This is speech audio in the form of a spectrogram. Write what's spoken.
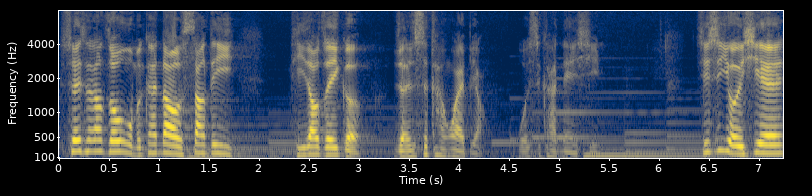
所以在当中，我们看到上帝提到这一个人是看外表，我是看内心。其实有一些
